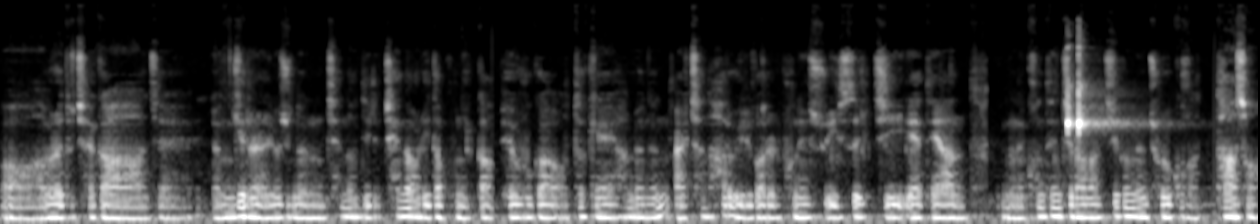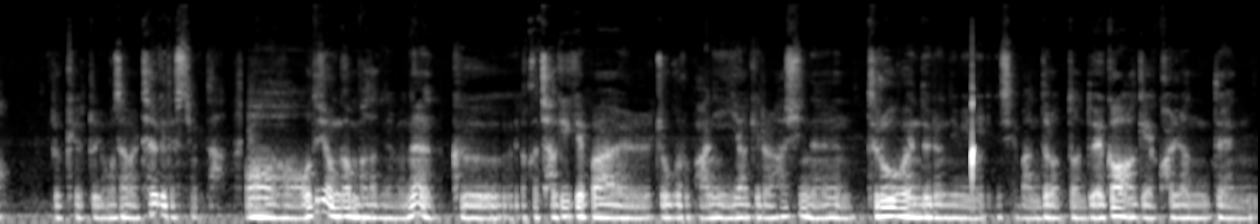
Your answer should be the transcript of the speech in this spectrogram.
어, 아무래도 제가 이제 연기를 알려주는 채널이, 채널이다 보니까 배우가 어떻게 하면은 알찬 하루 일과를 보낼 수 있을지에 대한 음, 컨텐츠를 하나 찍으면 좋을 것 같아서 이렇게 또 영상을 틀게 됐습니다. 어, 어디서 영감 받았냐면은 그 약간 자기 개발 쪽으로 많이 이야기를 하시는 드로우 앤드류님이 이제 만들었던 뇌과학에 관련된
